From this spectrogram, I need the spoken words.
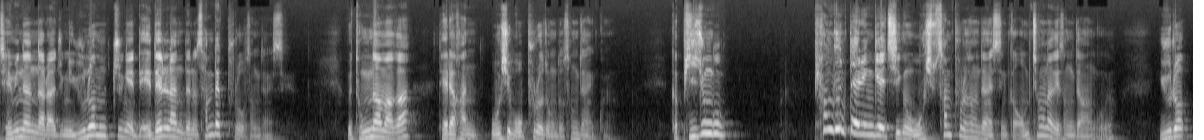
재미난 나라 중에 유럽 중에 네덜란드는 300% 성장했어요. 그 동남아가 대략 한 55% 정도 성장했고요. 그러니까 비중국 평균 때린 게 지금 53% 성장했으니까 엄청나게 성장한 거고요. 유럽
